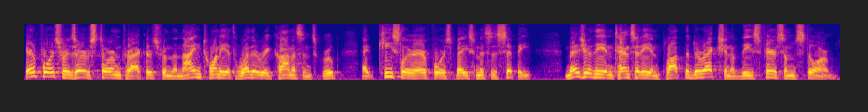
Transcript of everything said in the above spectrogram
Air Force Reserve storm trackers from the 920th Weather Reconnaissance Group at Keesler Air Force Base, Mississippi, measure the intensity and plot the direction of these fearsome storms.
